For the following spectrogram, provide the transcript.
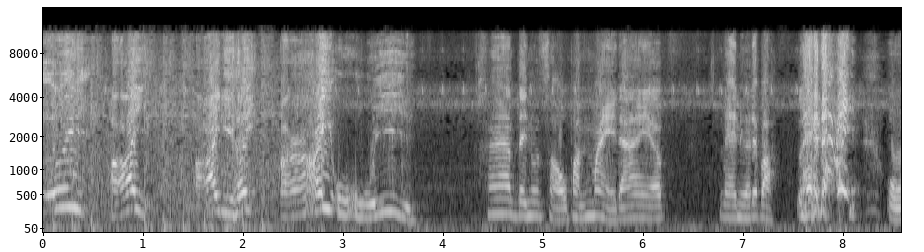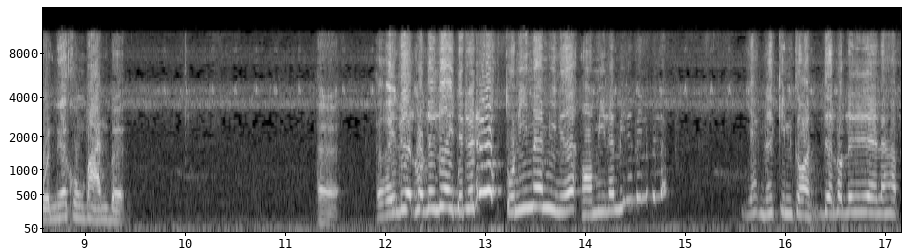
เอ้ยตายตายดิเฮ้ยตายโอ้ยฆ่าไดโนเสาร์พันธุ์ใหม่ได้ครับแลเนื้อได้ปะแลได้ โอ้เนื้อคงบานเบิกเออ เอ้ยเลือดลดเรื่อยๆเดี๋ยวเดี๋ยวตัวนี้น่ามีเนื้ออ๋อมีแล้วมีแล้วมีแล้วมีแล้วแยกเนื้อกินก่อนเลือดลดเรื่อยๆแล้วครับ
